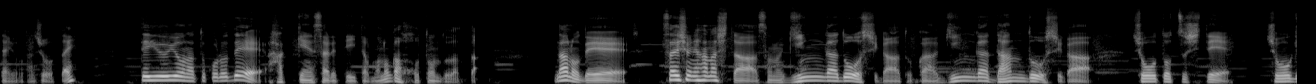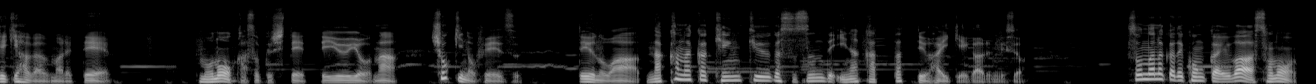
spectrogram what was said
たような状態っていうようなところで発見されていたものがほとんどだった。なので、最初に話したその銀河同士がとか銀河団同士が衝突して衝撃波が生まれて物を加速してっていうような初期のフェーズっていうのはなかなか研究が進んでいなかったっていう背景があるんですよ。そんな中で今回はその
